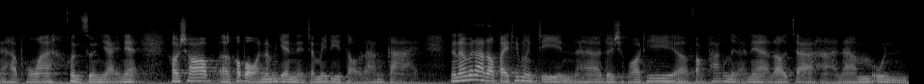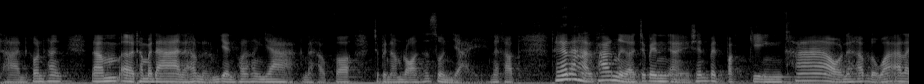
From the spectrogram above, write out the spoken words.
นะครับเพราะว่าคนส่วนใหญ่เนี่ยเขาชอบเขาบอกว่าน้ำเย็นเนี่ยจะไม่ดีต่อร่างกาย ดังนั้นเวลาเราไปที่เมืองจีนนะฮะโดยเฉพาะที่ฝั่งภาคเหนือเนี่ยเราจะหาน้ำอุ่นทานค่อนข้างน้ำธรรมดานะครับหรือน้ำเย็นค่อนข้างยากนะครับก็จะเป็นน้ำร้อนซะส่วนใหญ่นะครับทั้งนั้นอาหารภาคเหนือจะเป็นอย่างเช่นเป็นปักกิ่งข้าวนะครับหรือว่าอะไร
